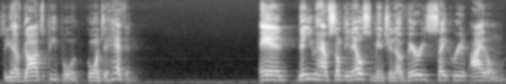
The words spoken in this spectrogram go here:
So you have God's people going to heaven. And then you have something else mentioned, a very sacred item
